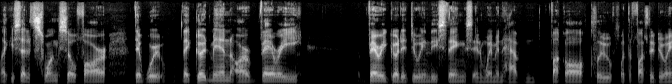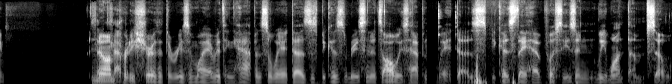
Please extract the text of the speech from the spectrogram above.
like you said, it's swung so far that we're that good men are very very good at doing these things, and women have fuck all clue what the fuck they're doing. No, I'm happening? pretty sure that the reason why everything happens the way it does is because the reason it's always happened the way it does because they have pussies and we want them. So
